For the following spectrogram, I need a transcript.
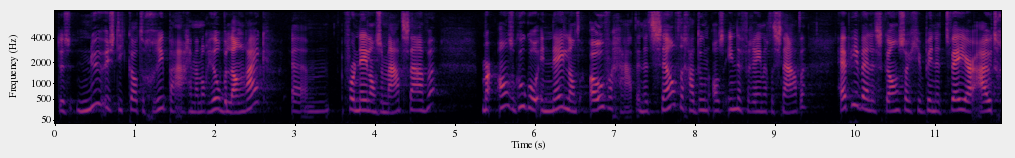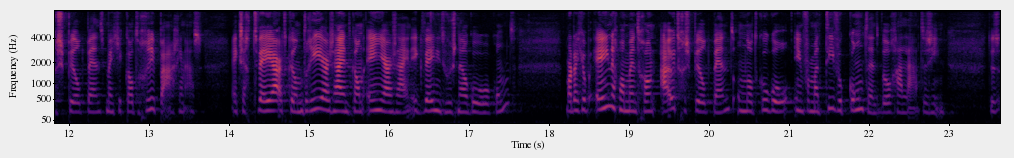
Dus nu is die categoriepagina nog heel belangrijk um, voor Nederlandse maatstaven. Maar als Google in Nederland overgaat en hetzelfde gaat doen als in de Verenigde Staten, heb je wel eens kans dat je binnen twee jaar uitgespeeld bent met je categoriepagina's. Ik zeg twee jaar, het kan drie jaar zijn, het kan één jaar zijn. Ik weet niet hoe snel Google komt. Maar dat je op enig moment gewoon uitgespeeld bent omdat Google informatieve content wil gaan laten zien. Dus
